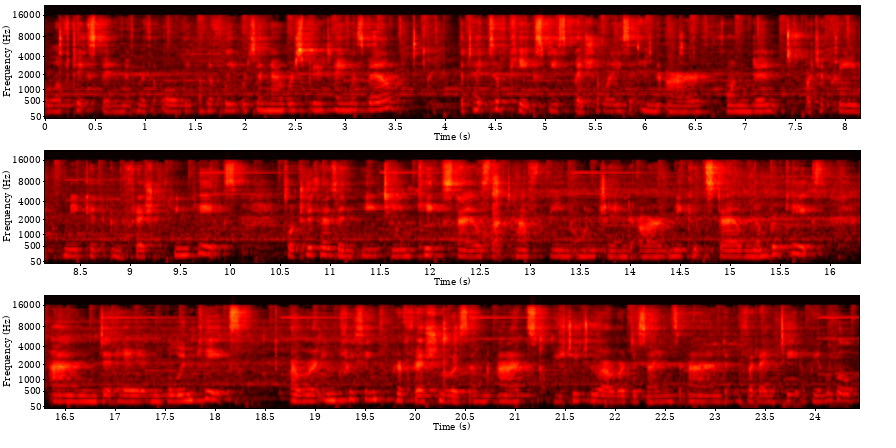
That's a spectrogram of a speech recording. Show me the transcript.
love to experiment with all the other flavours in our spare time as well. The types of cakes we specialise in are fondant, buttercream, naked, and fresh cream cakes. For 2018, cake styles that have been on trend are naked style number cakes and um, balloon cakes. Our increasing professionalism adds beauty to our designs and variety available.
